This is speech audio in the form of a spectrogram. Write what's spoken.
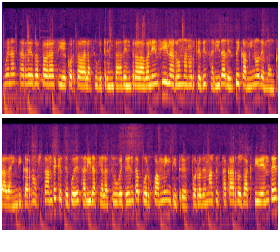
Buenas tardes. Hasta ahora sigue cortada la V30 de entrada a Valencia y la ronda norte de salida desde Camino de Moncada. Indicar, no obstante, que se puede salir hacia la CV30 por Juan 23. Por lo demás, destacar dos accidentes.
